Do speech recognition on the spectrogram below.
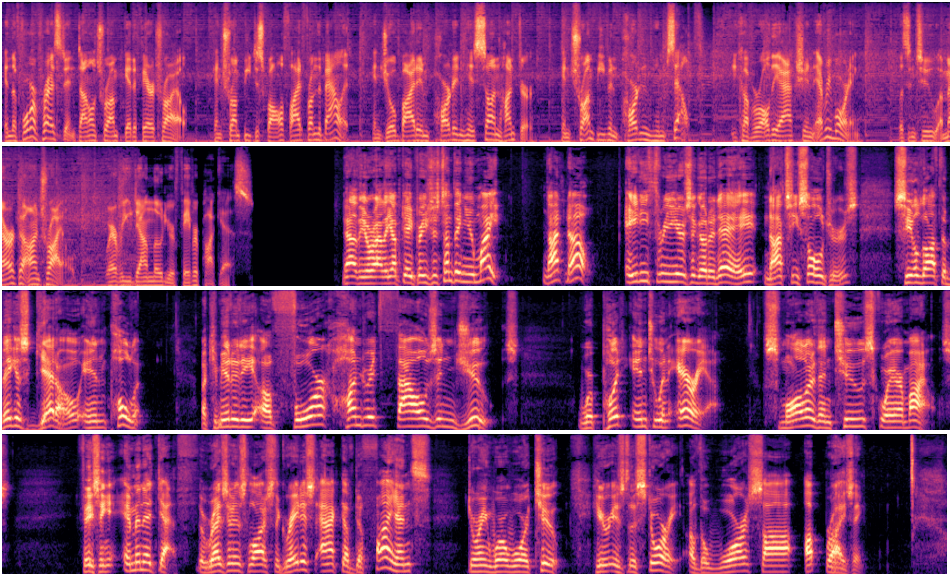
Can the former president, Donald Trump, get a fair trial? Can Trump be disqualified from the ballot? Can Joe Biden pardon his son, Hunter? Can Trump even pardon himself? We cover all the action every morning. Listen to America on Trial, wherever you download your favorite podcasts. Now, the O'Reilly update brings you something you might not know. 83 years ago today, Nazi soldiers sealed off the biggest ghetto in Poland. A community of 400,000 Jews were put into an area smaller than two square miles. Facing imminent death, the residents launched the greatest act of defiance during World War II. Here is the story of the Warsaw Uprising.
